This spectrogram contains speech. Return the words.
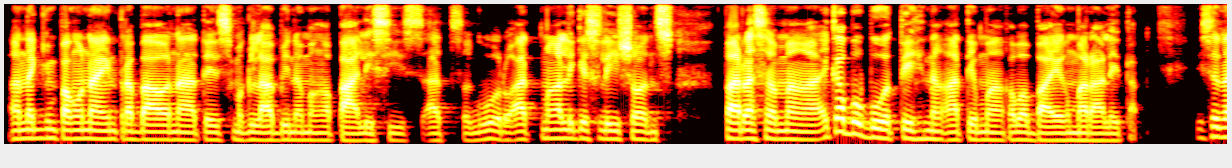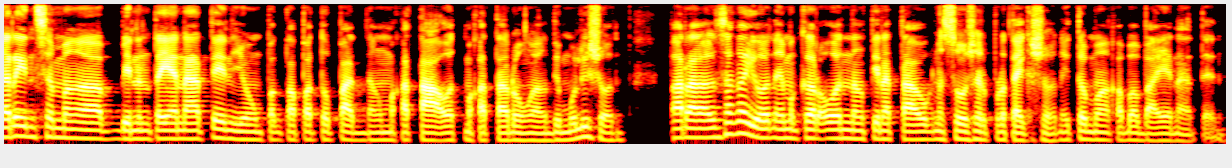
ang naging pangunahing trabaho natin is maglabi ng mga policies at siguro at mga legislations para sa mga ikabubuti ng ating mga kababayang maralita. Isa na rin sa mga binantayan natin yung pagpapatupad ng makatao at makatarungang demolition para sa ngayon ay magkaroon ng tinatawag na social protection itong mga kababayan natin.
